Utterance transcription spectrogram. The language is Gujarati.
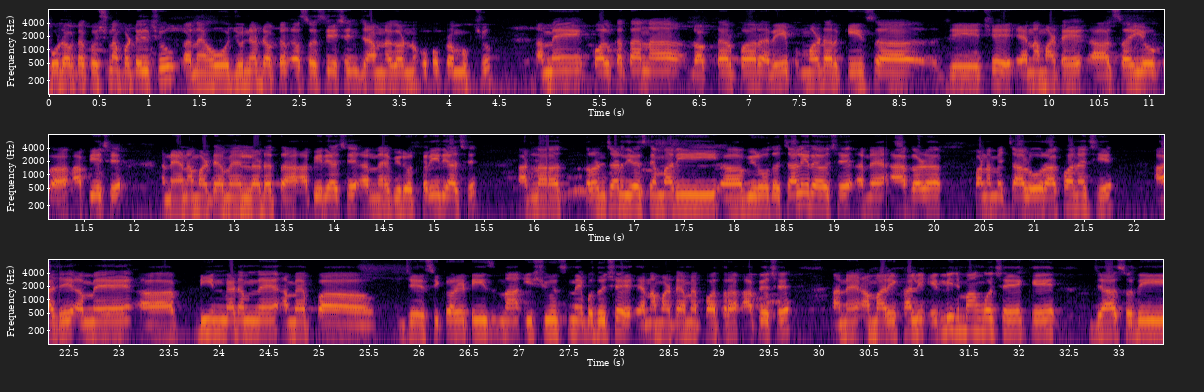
હું ડૉક્ટર કૃષ્ણ પટેલ છું અને હું જુનિયર ડૉક્ટર એસોસિએશન જામનગરનો ઉપપ્રમુખ છું. અમે કોલકાતાના ડૉક્ટર પર રેપ, મર્ડર કેસ જે છે, એના માટે સહયોગ આપીએ છીએ અને એના માટે અમે લડત આપી રહ્યા છે અને વિરોધ કરી રહ્યા છે આટલા ત્રણ ચાર દિવસથી અમારી વિરોધ ચાલી રહ્યો છે અને આગળ પણ અમે ચાલુ રાખવાના છીએ. આજે અમે ડીન મેડમને અમે જે સિક્યોરિટીઝના ઇશ્યુઝ ને બધું છે, એના માટે અમે પત્ર આપ્યો છે. અને અમારી ખાલી એટલી જ માંગો છે કે જ્યાં સુધી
